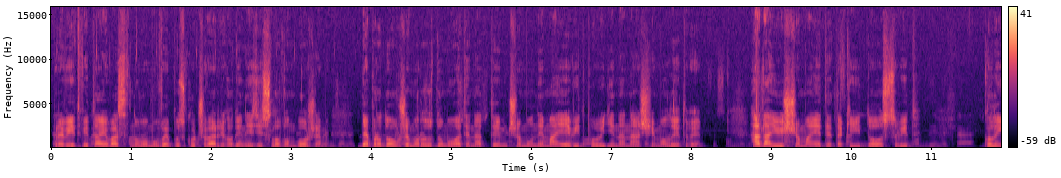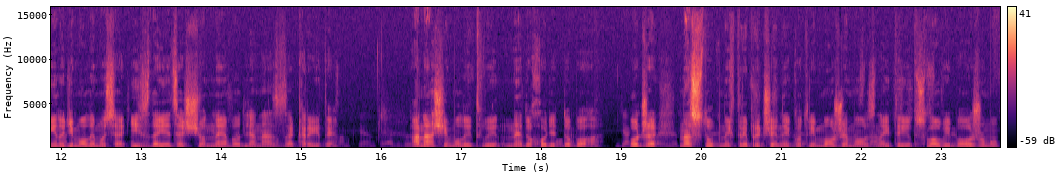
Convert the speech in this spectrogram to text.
Привіт, вітаю вас в новому випуску чверть години зі Словом Божим, де продовжимо роздумувати над тим, чому немає відповіді на наші молитви. Гадаю, що маєте такий досвід, коли іноді молимося, і здається, що небо для нас закрите, а наші молитви не доходять до Бога. Отже, наступних три причини, котрі можемо знайти в Слові Божому,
